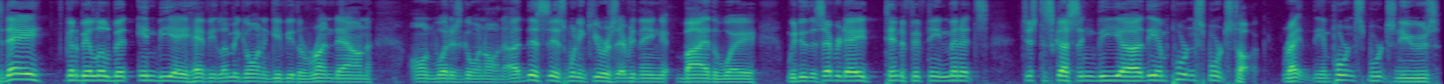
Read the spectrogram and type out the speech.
Today, it's going to be a little bit NBA heavy. Let me go on and give you the rundown on what is going on. Uh, this is Winning Cures Everything, by the way. We do this every day, 10 to 15 minutes just discussing the uh, the important sports talk, right? The important sports news.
